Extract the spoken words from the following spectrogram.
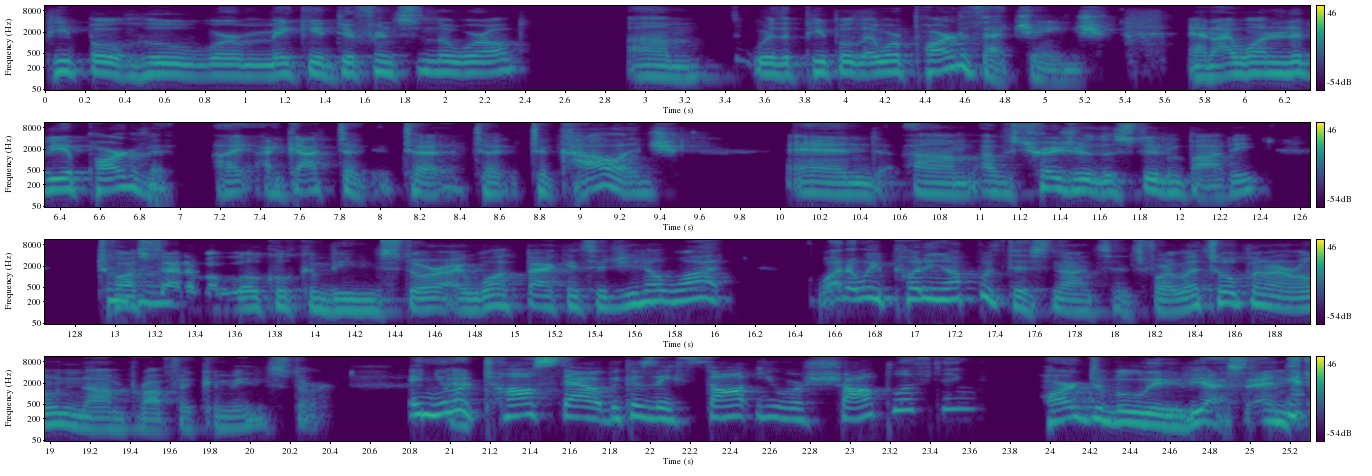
people who were making a difference in the world um, were the people that were part of that change, and I wanted to be a part of it. I, I got to, to to to college, and um, I was treasurer of the student body. Tossed mm-hmm. out of a local convenience store. I walked back and said, "You know what? What are we putting up with this nonsense for? Let's open our own nonprofit convenience store. And you were and, tossed out because they thought you were shoplifting? Hard to believe. Yes. And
